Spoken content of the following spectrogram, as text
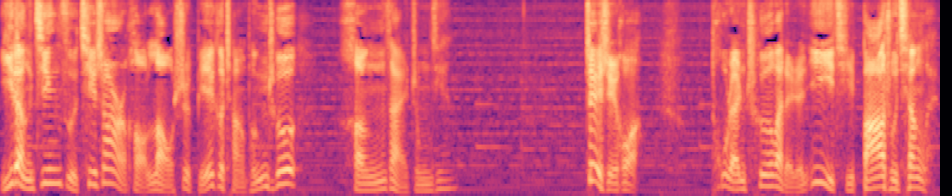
一辆京字七十二号老式别克敞篷车横在中间。这时候啊，突然车外的人一起拔出枪来，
